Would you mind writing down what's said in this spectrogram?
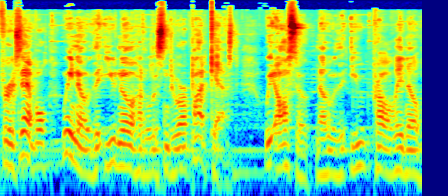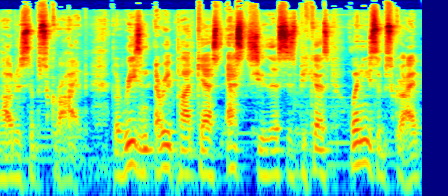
For example, we know that you know how to listen to our podcast. We also know that you probably know how to subscribe. The reason every podcast asks you this is because when you subscribe,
